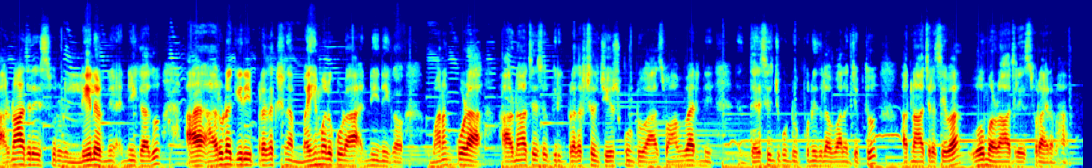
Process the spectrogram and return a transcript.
అరుణాచలేశ్వరుడు లీల అన్నీ కాదు ఆ అరుణగిరి ప్రదక్షిణ మహిమలు కూడా అన్నీ నీకు మనం కూడా ఆ ప్రదక్షిణ చేసుకుంటూ ఆ స్వామివారిని దర్శించుకుంటూ పునీతులు అవ్వాలని చెప్తూ అరుణాచల శివ ఓం అరుణాచలేశ్వరాయ నమః.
